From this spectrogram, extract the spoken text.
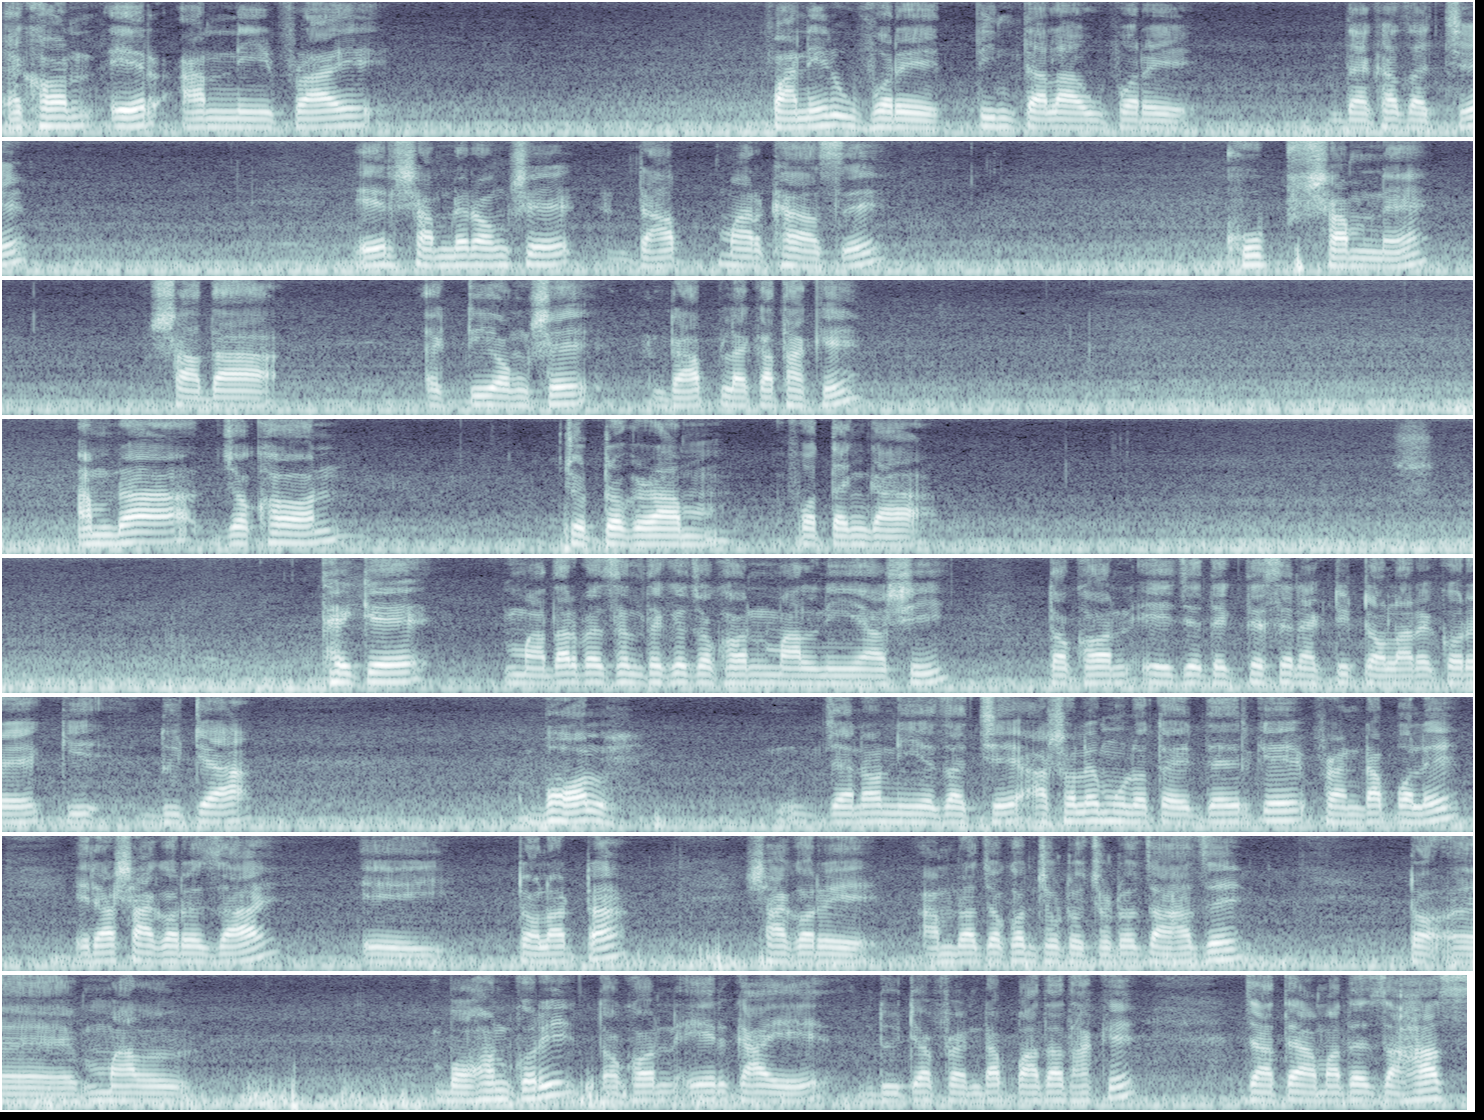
এখন এর আন্নি প্রায় পানির উপরে, তিনতলা উপরে দেখা যাচ্ছে। এর সামনের অংশে ডাব মার্কা আছে। খুব সামনে সাদা একটি অংশে ডাব লেখা থাকে। আমরা যখন চট্টগ্রাম, ফতেঙ্গা থেকে মাদার ভেসেল থেকে যখন মাল নিয়ে আসি, তখন এই যে দেখতেছেন একটি টলারে করে কি দুইটা বল যেন নিয়ে যাচ্ছে। আসলে মূলত এদেরকে ফ্রেন্ডা বলে, এরা সাগরে যায় এই ট্রলারটা। সাগরে আমরা যখন ছোট ছোট জাহাজে মাল বহন করি, তখন এর গায়ে দুইটা ফ্রেন্ডাপ বাঁধা থাকে যাতে আমাদের জাহাজ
